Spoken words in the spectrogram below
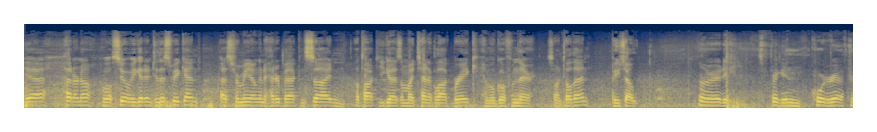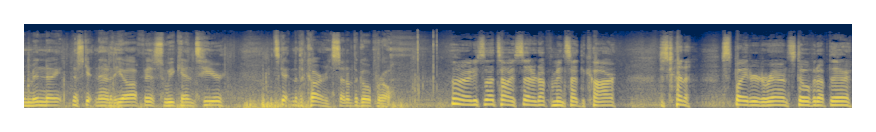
yeah, I don't know. We'll see what we get into this weekend. As for me, I'm gonna head her back inside, and I'll talk to you guys on my 10 o'clock break, and we'll go from there. So until then, peace out. Alrighty, it's friggin' quarter after midnight. Just getting out of the office. Weekend's here. Let's get into the car and set up the GoPro. Alrighty, so that's how I set it up from inside the car. Just kind of spider it around, stove it up there.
